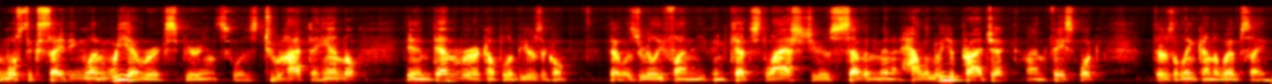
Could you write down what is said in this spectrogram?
the most exciting one we ever experienced was Too Hot to Handle in Denver a couple of years ago. That was really fun. You can catch last year's seven minute Hallelujah project on Facebook. There's a link on the website.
